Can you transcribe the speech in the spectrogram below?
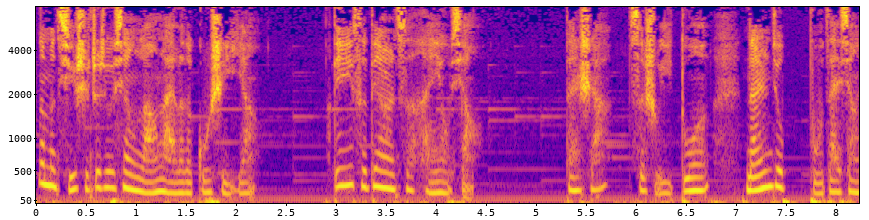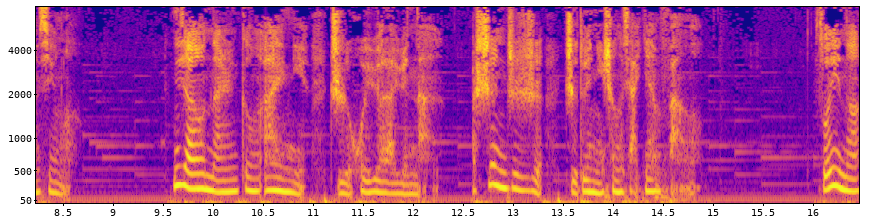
那么其实这就像《狼来了》的故事一样，第一次、第二次很有效，但是啊，次数一多，男人就不再相信了。你想要男人更爱你，只会越来越难，甚至是只对你剩下厌烦了。所以呢，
